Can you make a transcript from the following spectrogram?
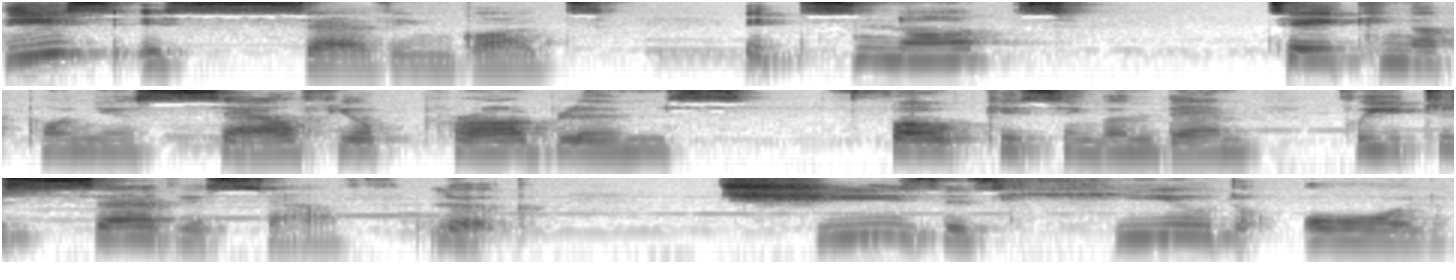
This is serving God. It's not taking upon yourself your problems, focusing on them for you to serve yourself. Look, Jesus healed all.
